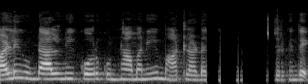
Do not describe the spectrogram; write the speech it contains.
మళ్ళీ ఉండాలని కోరుకుంటున్నామని మాట్లాడడం జరిగింది.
